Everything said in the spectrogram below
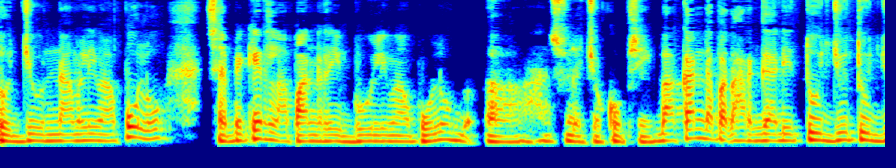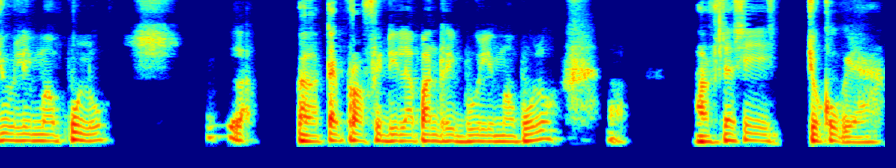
7650 saya pikir 8050 uh, sudah cukup sih. Bahkan dapat harga di 7750 uh, take profit di 8050 uh, harusnya sih cukup ya.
